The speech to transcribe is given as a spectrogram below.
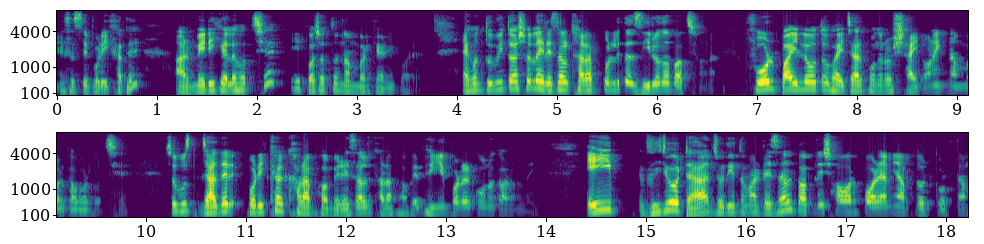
এসএসসি পরীক্ষাতে, আর মেডিকেলে হচ্ছে এই পঁচাত্তর নাম্বার ক্যারি করে। এখন তুমি তো আসলে রেজাল্ট খারাপ করলে তো জিরো তো পাচ্ছ না। ফোর পাইলেও তো ভাই, চার, পনেরো, ষাট, অনেক নাম্বার কভার হচ্ছে। সো যাদের পরীক্ষা খারাপ হবে রেজাল্ট খারাপ হবে, ভেঙে পড়ার কোনো কারণ নেই। এই ভিডিওটা যদি তোমার রেজাল্ট পাবলিশ হওয়ার পরে আমি আপলোড করতাম,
